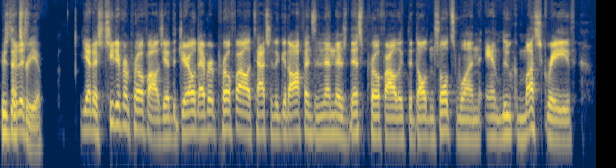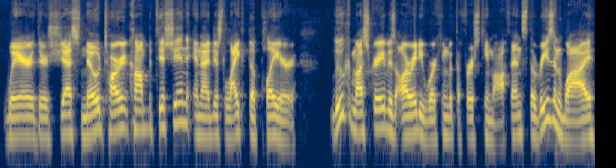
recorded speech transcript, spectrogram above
Who's next for you? yeah, there's two different profiles. You have the Gerald Everett profile attached to the good offense, and then there's this profile, like the Dalton Schultz one, and Luke Musgrave, where there's just no target competition, and I just like the player. Luke Musgrave is already working with the first team offense. The reason why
